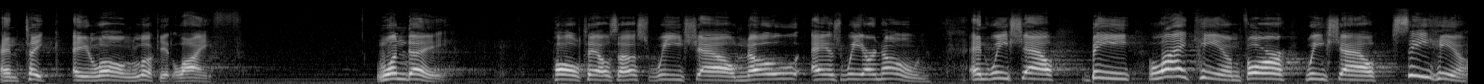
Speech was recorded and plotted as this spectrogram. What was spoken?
and take a long look at life. One day, Paul tells us, we shall know as we are known and we shall be like him, for we shall see him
